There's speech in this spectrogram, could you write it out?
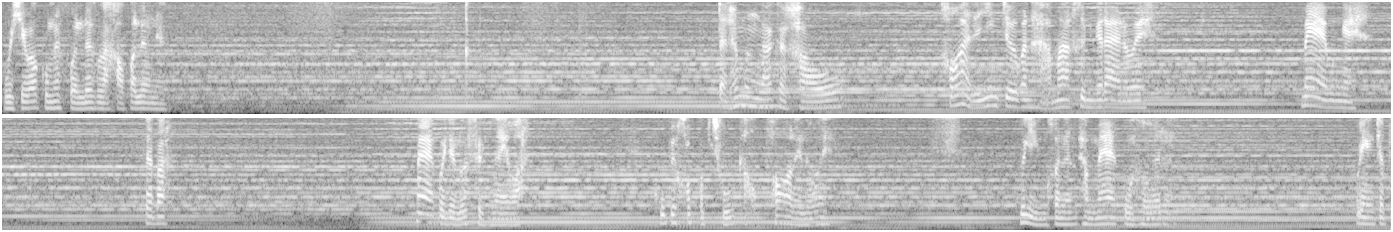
กูคิดว่ากูไม่ควรเลิกรักเขาเพราะเรื่องเนี้ย ถ้ามึงรักกับเขา เขาอาจจะยิ่งเจอปัญหามากขึ้นก็ได้นะเว้ย แม่มึงไง ใช่ปะแม่กูจะรู้สึกไงวะ กูไปคบกับชู้เก่าพ่อเลยนะเว้ย ผู้หญิงคนนั้นทำแม่กูเฮิร์ตอะกูยังจะไป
